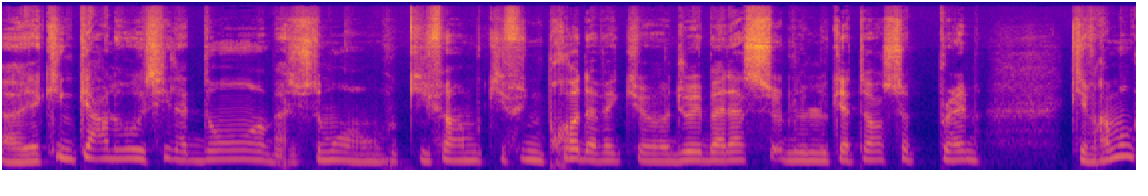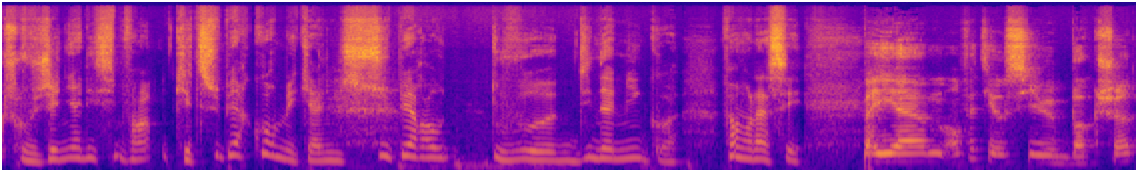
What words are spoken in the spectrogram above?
euh, il y a King Carlo aussi là-dedans, bah, justement, qui fait, qui fait une prod avec euh, Joey Badass, le, le 14 Supreme, qui est vraiment, que je trouve génialissime, enfin, qui est super court, mais qui a une super euh, dynamique, quoi. Enfin voilà, c'est. Bah, il y a, en fait, il y a aussi eu Buckshot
